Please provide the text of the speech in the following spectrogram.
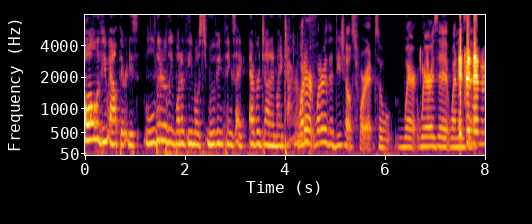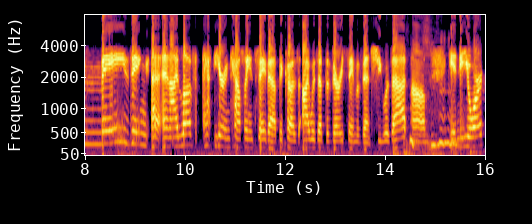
all of you out there. It is literally one of the most moving things I've ever done in my entire What are life. what are the details for it? So where where is it? When is It's an it? amazing, uh, and I love hearing Kathleen say that because I was at the very same event she was at um, in New York,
